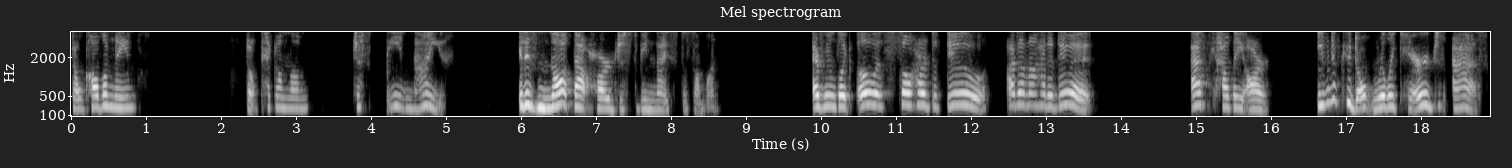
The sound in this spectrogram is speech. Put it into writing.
Don't call them names. Don't pick on them. Just be nice. It is not that hard just to be nice to someone. Everyone's like, oh, it's so hard to do. I don't know how to do it. Ask how they are. Even if you don't really care, just ask.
